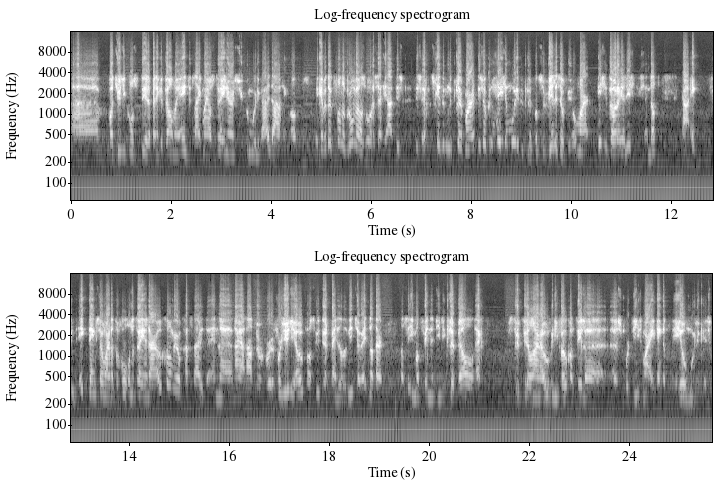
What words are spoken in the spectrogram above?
eh, wat jullie constateren, ben ik het wel mee eens. Het lijkt mij als trainer een super moeilijke uitdaging. Want ik heb het ook van de Bron wel eens horen zeggen. Ja, het is, het is echt een schitterende club. Maar het is ook een hele moeilijke club. Want ze willen zoveel. Maar is het wel realistisch? En dat, ja, ik, ik denk zomaar dat de volgende trainer daar ook gewoon weer op gaat sluiten. En eh, nou ja, laten we voor, jullie hopen als Utrecht fans dat het niet zo is. Dat, er, dat ze iemand vinden die die club wel echt structureel naar een hoger niveau kan tillen, eh, sportief. Maar ik denk dat het heel moeilijk is.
